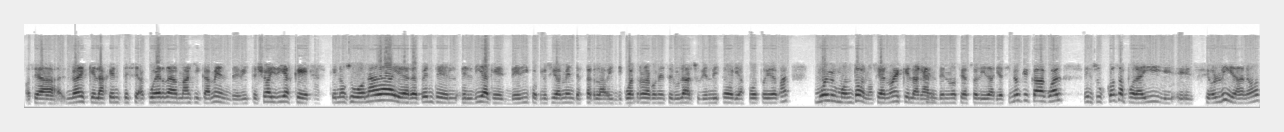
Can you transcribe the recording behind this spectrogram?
o sea, no es que la gente se acuerda mágicamente, ¿viste? Yo hay días que, que no subo nada y de repente el, el día que dedico exclusivamente a estar la 24 horas con el celular subiendo historias, fotos y demás, mueve un montón, o sea, no es que la gente no sea solidaria, sino que cada cual en sus cosas por ahí eh, se olvida, ¿no?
